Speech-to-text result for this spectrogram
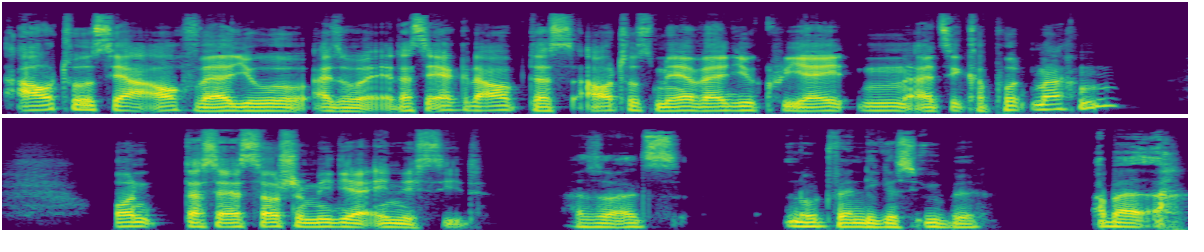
Autos ja auch Value, also dass er glaubt, dass Autos mehr Value createn, als sie kaputt machen und dass er Social Media ähnlich sieht. Also als notwendiges Übel. Aber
